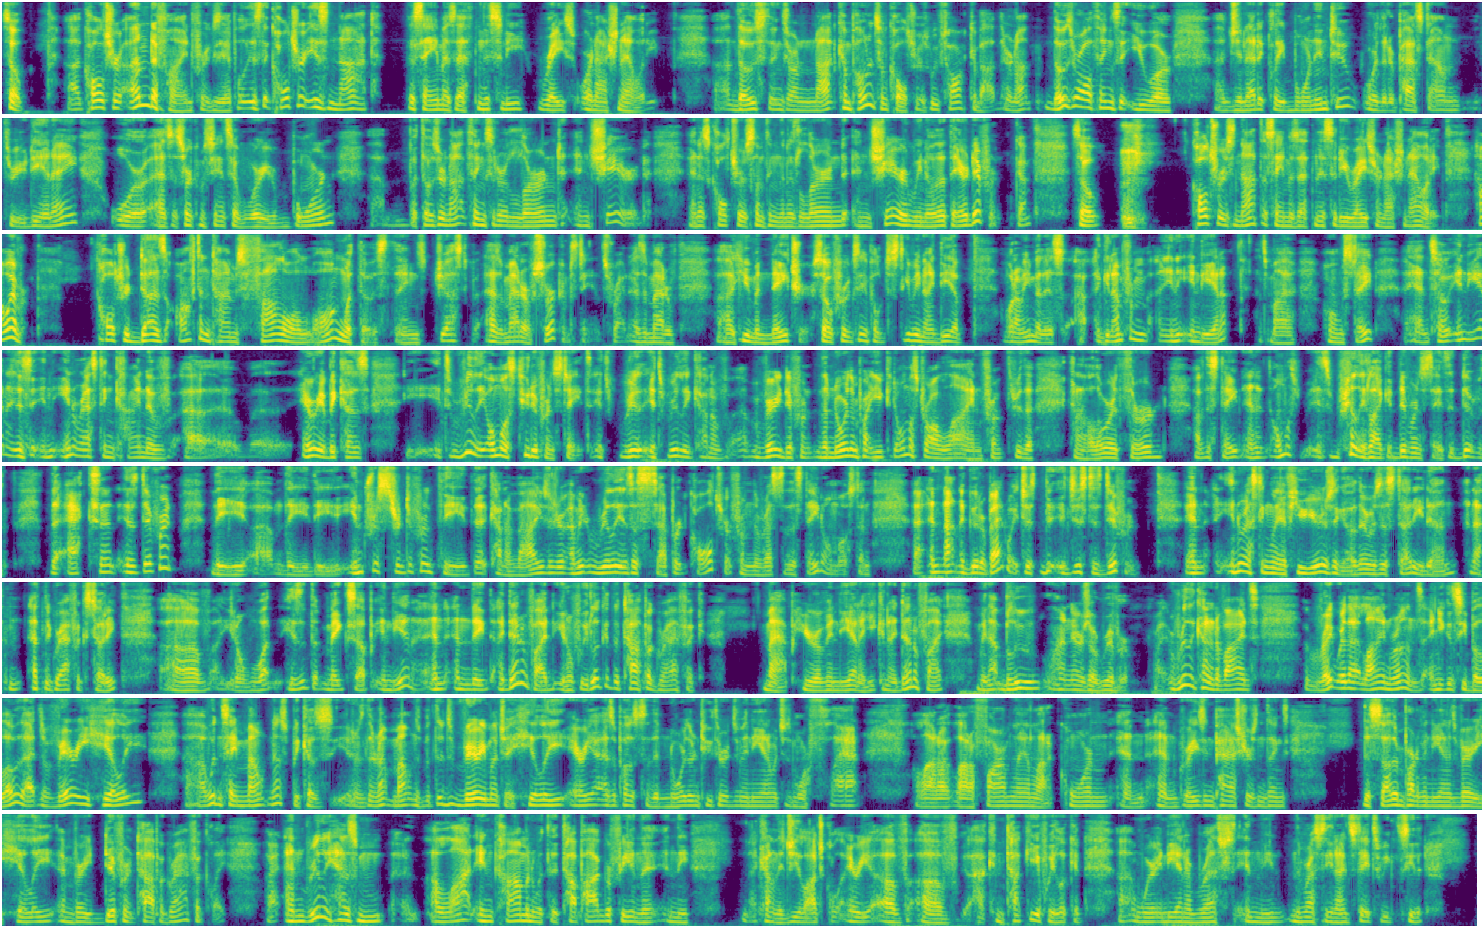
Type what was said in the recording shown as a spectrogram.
So uh, culture undefined, for example, is that culture is not the same as ethnicity, race, or nationality. Uh, those things are not components of cultures we've talked about. They're not, those are all things that you are uh, genetically born into or that are passed down through your DNA or as a circumstance of where you're born. Uh, but those are not things that are learned and shared. And as culture is something that is learned and shared, we know that they are different. Okay. So culture is not the same as ethnicity, race, or nationality. However, culture does oftentimes follow along with those things just as a matter of circumstance, right? As a matter of uh, human nature. So for example, just to give you an idea of what I mean by this, uh, again, I'm from Indiana. That's my home state. And so Indiana is an interesting kind of uh, area because it's really almost two different states. It's really, it's really kind of uh, very different. The northern part, you could almost draw a line from through the kind of the lower third of the state. And it almost, it's really like a different state. It's a different, the accent is different. The, um, the, the interests are different. The, the kind of values are, different. I mean, it really is a separate culture from the rest of the state almost. And, and not in a good or bad way. It just, it just is different. And interestingly, a few years ago, there was a study done, an ethnographic study of, you know, what is it that makes up Indiana? And, and they identified, you know, if we look at the topographic map here of Indiana, you can identify, I mean, that blue line, there's a river, right? It really kind of divides right where that line runs. And you can see below that, it's very hilly. Uh, I wouldn't say mountainous because you know, they're not mountains, but there's very much a hilly area as opposed to the northern two thirds of Indiana, which is more flat, a lot of, a lot of farmland, a lot of corn and, and grazing pastures and things. The southern part of Indiana is very hilly and very different topographically uh, and really has a lot in common with the topography and the, in the, kind of the geological area of of uh, Kentucky. If we look at uh, where Indiana rests in the, in the rest of the United States, we can see that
